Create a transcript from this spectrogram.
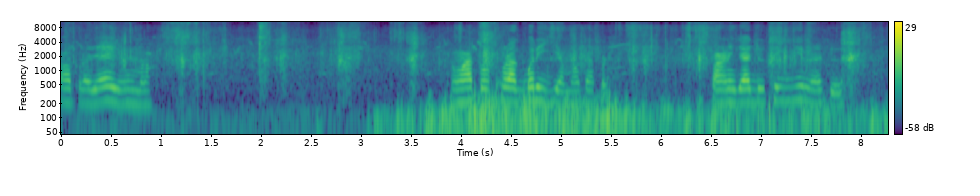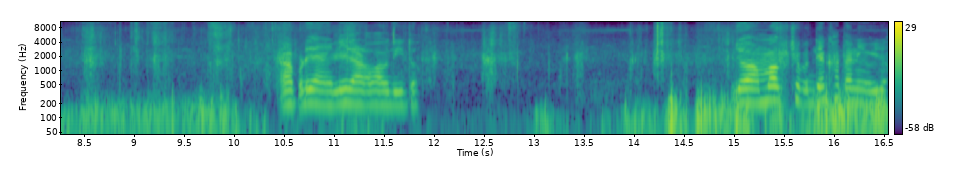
આપણે જાય હમણાં. વાતો થોડાક બરી ગયા મગ આપણે. પાણી જાજુ થઈ ગયું ને એટલે. આપણે અહીં લીલાળો વાવી દીધો. જો આ મગ છે, પણ દેખાતા નહીં હોય જો.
